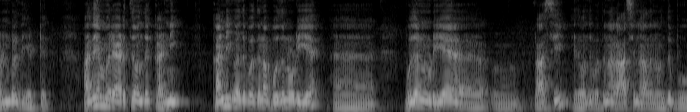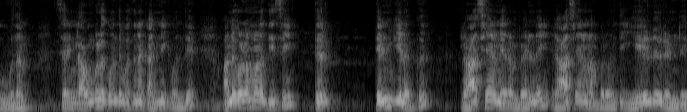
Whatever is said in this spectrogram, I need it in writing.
ஒன்பது எட்டு. அதே மாதிரி அடுத்து வந்து கன்னி. கன்னிக்கு வந்து பார்த்தீங்கன்னா புதனுடைய புதனுடைய ராசி. இது வந்து பார்த்திங்கன்னா ராசிநாதன் வந்து பு புதன். சரிங்களா? உங்களுக்கு வந்து பார்த்திங்கன்னா கன்னிக்கு வந்து அனுகூலமான திசை தெற் தென்கிழக்கு. ராசியான நிறம் வெள்ளை ராசியான நம்பர் வந்து ஏழு ரெண்டு.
